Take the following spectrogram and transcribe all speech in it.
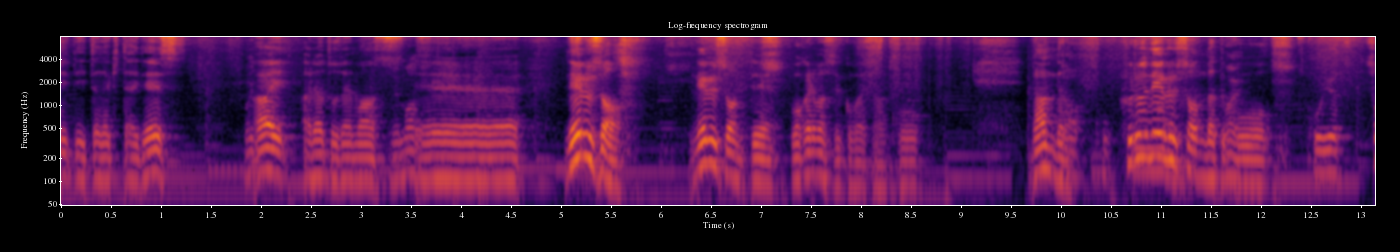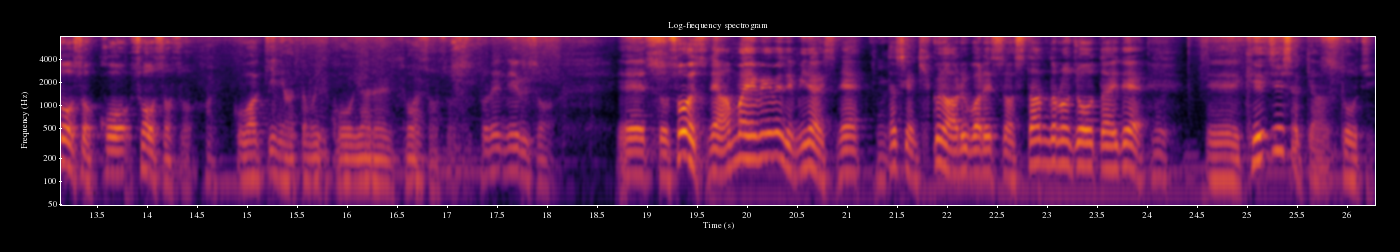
えていただきたいです。はい、ありがとうございます。ありがとうございます。えー、ネルソンネルソンって分かります？小林さんこうなんだろうフルネルソンだとこう、こういうやつ。そうそう、こう、そうそうそう。こう脇に頭にこうやられる。そうそうそう。それネルソン。えーっと、そうですね。あんま MMA で見ないですね。確かにキクのアルバレスはスタンドの状態で、えー、ケージでしたっけ？あの当時。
